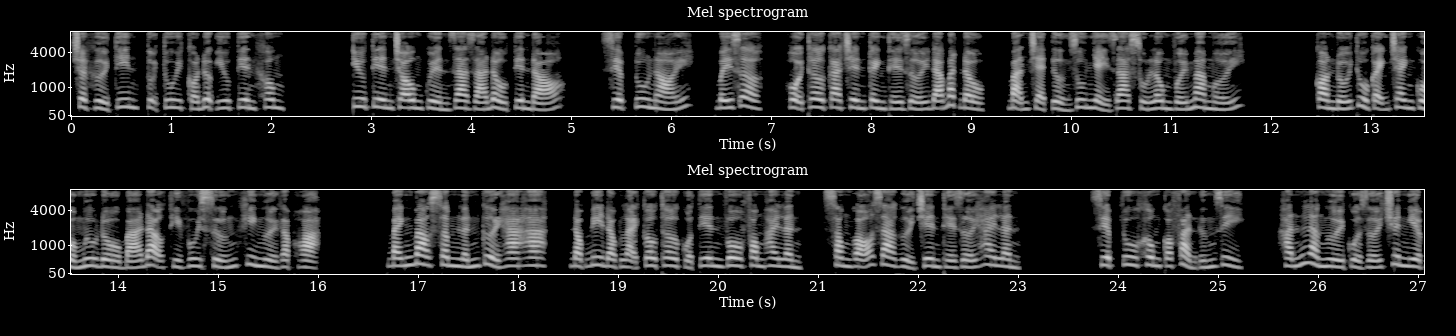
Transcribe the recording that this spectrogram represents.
chợt gửi tin tụi tôi có được ưu tiên không? Ưu tiên cho ông quyền ra giá đầu tiên đó. Diệp Tu nói, bấy giờ, hội thơ ca trên kênh thế giới đã bắt đầu, bạn trẻ tưởng du nhảy ra xù lông với ma mới. Còn đối thủ cạnh tranh của mưu đồ bá đạo thì vui sướng khi người gặp họa. Bánh bao xâm lấn cười ha ha, đọc đi đọc lại câu thơ của tiên vô phong hai lần, xong gõ ra gửi trên thế giới hai lần. Diệp Tu không có phản ứng gì, hắn là người của giới chuyên nghiệp,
